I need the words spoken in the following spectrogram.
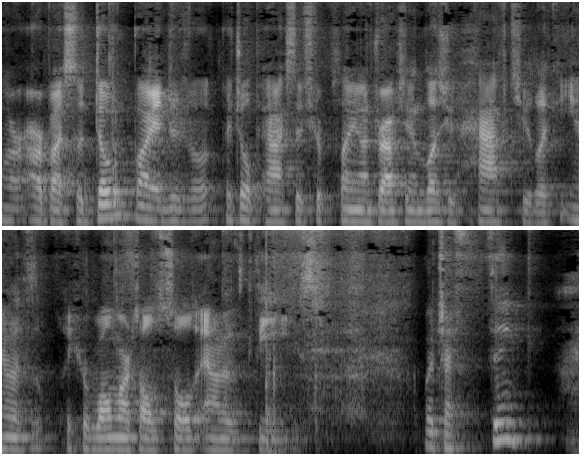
are, are best. So don't buy individual packs if you're planning on drafting unless you have to. Like you know, like your Walmart's all sold out of these, which I think I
